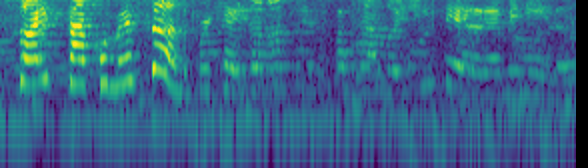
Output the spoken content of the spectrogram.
Só está começando, porque ainda nós temos que passar a noite inteira, né, meninas?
